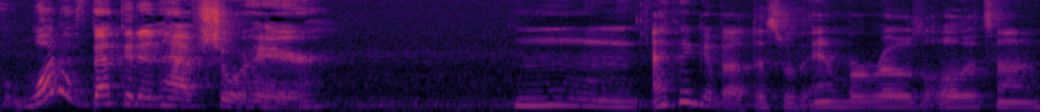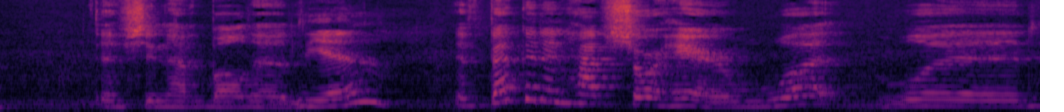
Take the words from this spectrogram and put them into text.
What if Becca didn't have short hair? Hmm. I think about this with Amber Rose all the time. If she didn't have a bald head? Yeah. If Becca didn't have short hair, what would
